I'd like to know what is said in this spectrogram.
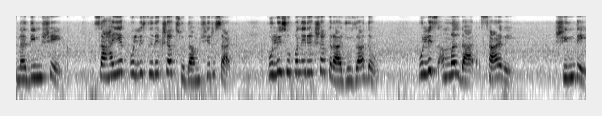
नदीम शेख सहाय्यक पोलीस निरीक्षक सुदाम शिरसाट पोलीस उपनिरीक्षक राजू जाधव पोलीस अंमलदार साळवे शिंदे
